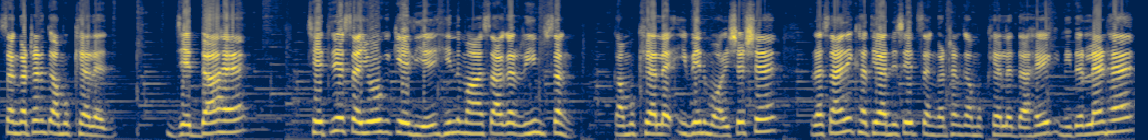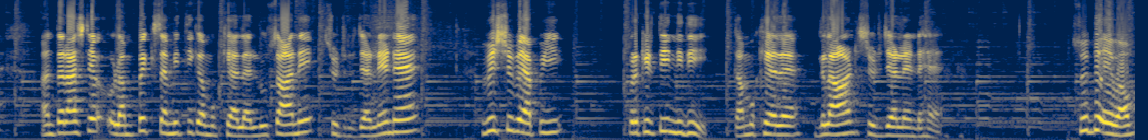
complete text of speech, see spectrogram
संगठन का मुख्यालय जेद्दा है। क्षेत्रीय सहयोग के लिए हिंद महासागर रीम संघ का मुख्यालय इवेन मॉरिशस है। रासायनिक हथियार निषेध संगठन का मुख्यालय दहेग, नीदरलैंड है। अंतर्राष्ट्रीय ओलंपिक समिति का मुख्यालय लुसाने, स्विट्जरलैंड है। विश्वव्यापी प्रकृति निधि का मुख्यालय ग्लांड स्विट्जरलैंड है शुद्ध एवं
